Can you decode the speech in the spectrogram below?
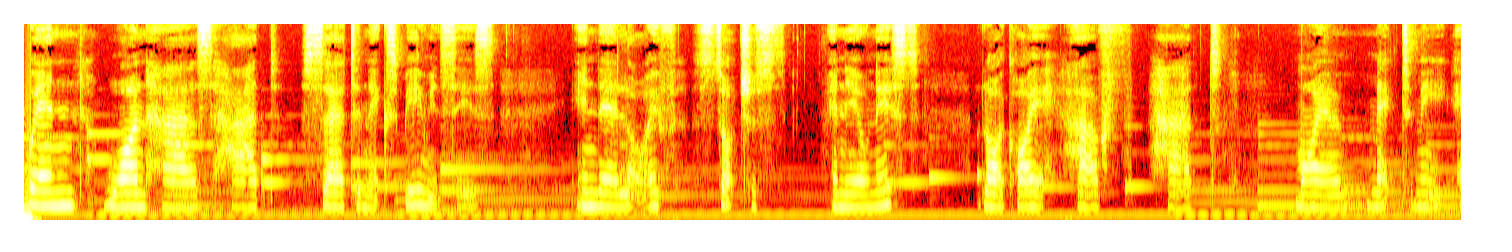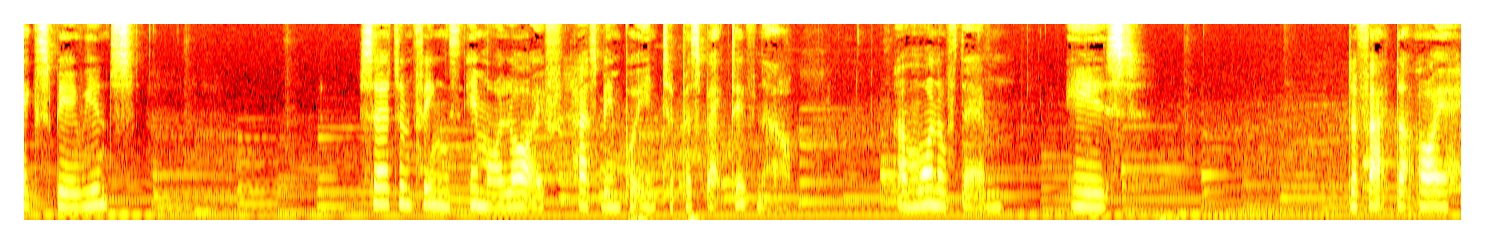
when one has had certain experiences in their life, such as an illness, like I have had my myomectomy experience. Certain things in my life has been put into perspective now, and one of them is the fact that I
